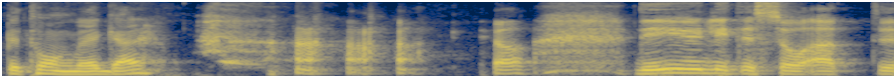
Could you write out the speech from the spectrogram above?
betongväggar. ja, det är ju lite så att, eh,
